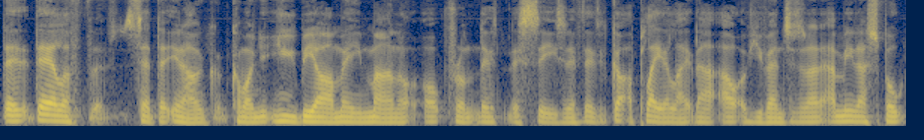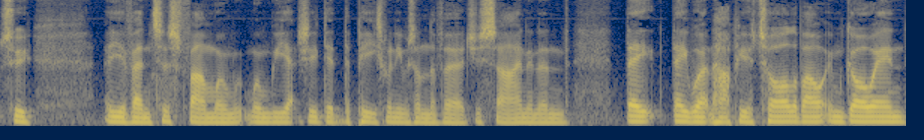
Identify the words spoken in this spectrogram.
they, they'll have said that you know, come on, you be our main man up front this, this season. If they've got a player like that out of Juventus, and I, I mean, I spoke to a Juventus fan when when we actually did the piece when he was on the verge of signing, and they they weren't happy at all about him going.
